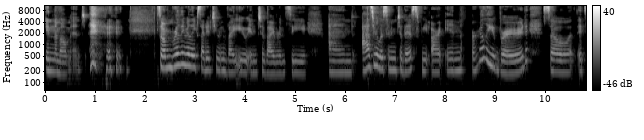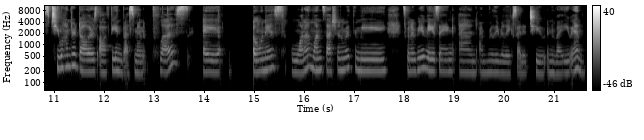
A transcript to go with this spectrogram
in the moment. so I'm really, really excited to invite you into Vibrancy. And as you're listening to this, we are in early bird. So it's $200 off the investment plus a bonus one on one session with me. It's going to be amazing. And I'm really, really excited to invite you in.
